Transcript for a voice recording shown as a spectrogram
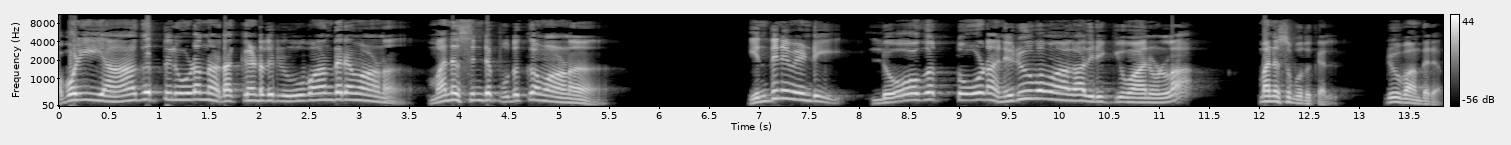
അപ്പോൾ ഈ യാഗത്തിലൂടെ നടക്കേണ്ടത് രൂപാന്തരമാണ് മനസ്സിന്റെ പുതുക്കമാണ്. എന്തിനു വേണ്ടി? ലോകത്തോട് അനുരൂപമാകാതിരിക്കുവാനുള്ള മനസ്സ് പുതുക്കൽ രൂപാന്തരം.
